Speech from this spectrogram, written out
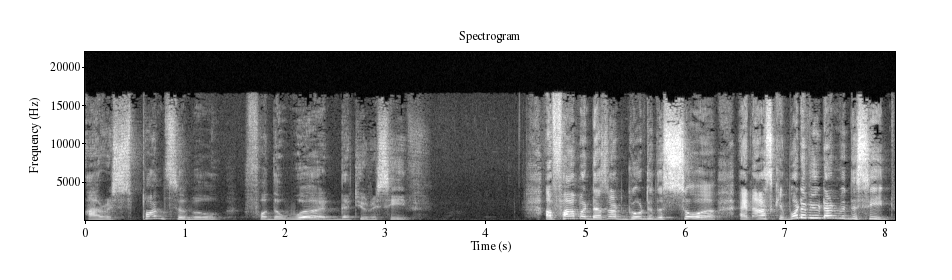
are responsible for the word that you receive. A farmer does not go to the sower and ask him, What have you done with the seed?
